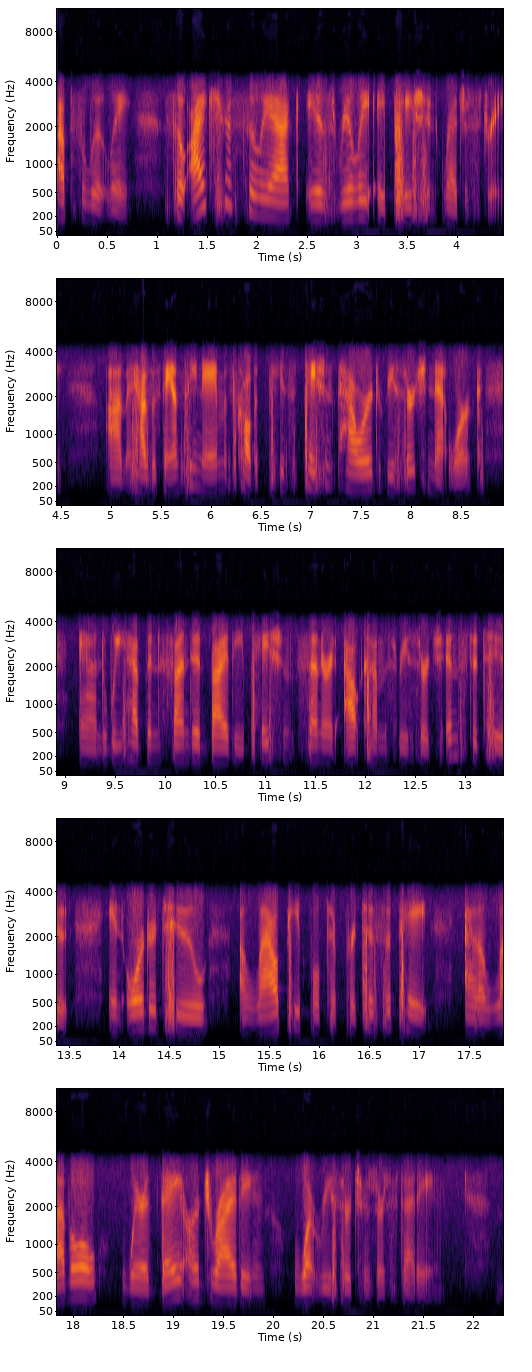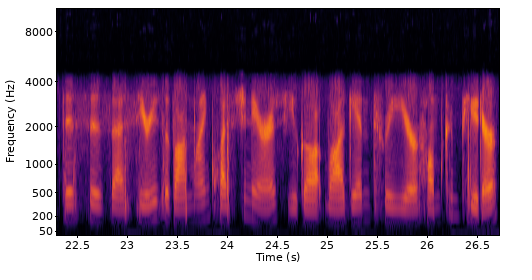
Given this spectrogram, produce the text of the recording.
Absolutely. So iCure Celiac is really a patient registry. Um, it has a fancy name. It's called the Patient Powered Research Network, and we have been funded by the Patient Centered Outcomes Research Institute in order to allow people to participate at a level where they are driving what researchers are studying. This is a series of online questionnaires. You go log in through your home computer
